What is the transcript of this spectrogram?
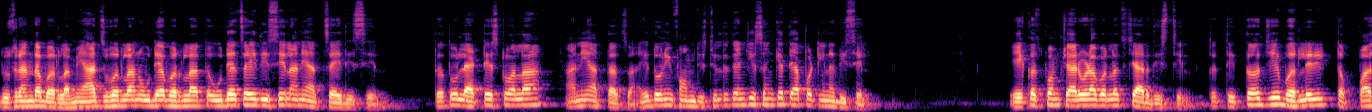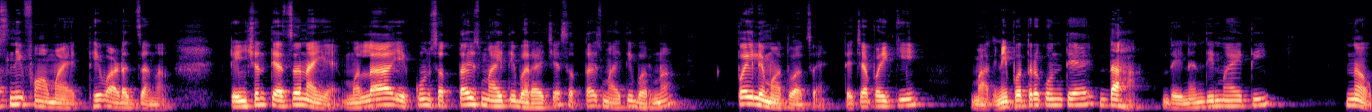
दुसऱ्यांदा भरला. मी आज भरला आणि उद्या भरला तर उद्याचाही दिसेल आणि आजचाही दिसेल. तर तो लॅटेस्टवाला आणि आत्ताचा. हे दोन्ही फॉर्म दिसतील तर त्यांची संख्या त्या पटीनं दिसेल. एकच फॉर्म चार वेळा भरला तर चार दिसतील. तर तिथं जे भरलेली तपासणी फॉर्म आहेत हे वाढत जाणार. टेन्शन त्याचं नाही आहे. मला एकूण सत्तावीस माहिती भरायची आहे. सत्तावीस माहिती भरणं पहिले महत्त्वाचं आहे. त्याच्यापैकी मागणीपत्र कोणते आहे? दहा. दैनंदिन माहिती नऊ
